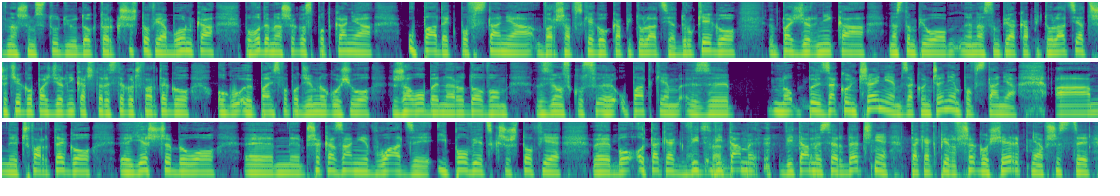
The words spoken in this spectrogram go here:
W naszym studiu dr Krzysztof Jabłonka. Powodem naszego spotkania upadek powstania warszawskiego, kapitulacja. 2 października nastąpiło, nastąpiła kapitulacja. 3 października 1944 państwo podziemne ogłosiło żałobę narodową w związku z e, upadkiem, z no, zakończeniem, zakończeniem powstania, a czwartego e, jeszcze było e, przekazanie władzy. I powiedz Krzysztofie, e, bo o, tak jak wit, witamy, witamy serdecznie, tak jak 1 sierpnia wszyscy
